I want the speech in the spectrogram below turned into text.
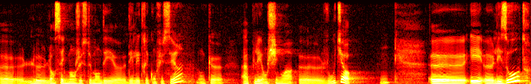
euh, l'enseignement justement des, euh, lettrés confucéens, donc euh, appelé en chinois Zhujiao. Et les autres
